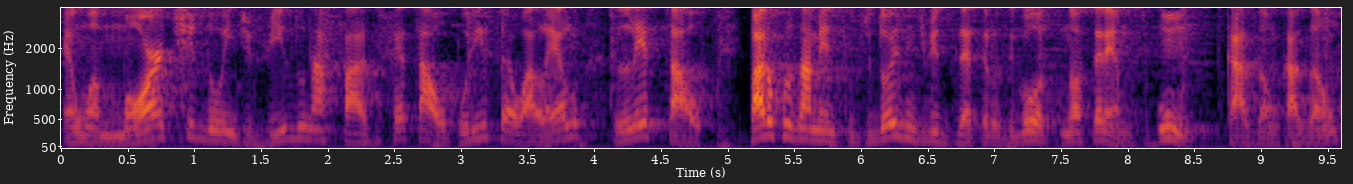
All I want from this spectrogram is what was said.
É uma morte do indivíduo na fase fetal, por isso é o alelo letal. Para o cruzamento de dois indivíduos heterozigotos, nós teremos um casão, casão,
